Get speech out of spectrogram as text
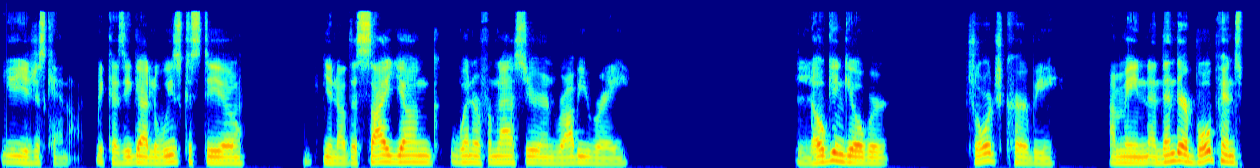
You, you just cannot because you got Luis Castillo, you know, the Cy Young winner from last year and Robbie Ray. Logan Gilbert, George Kirby. I mean, and then their bullpen's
